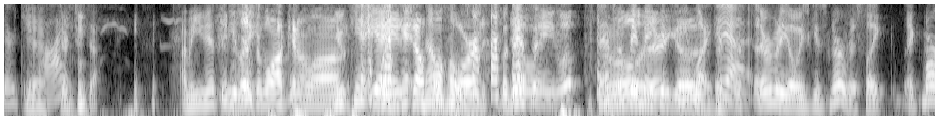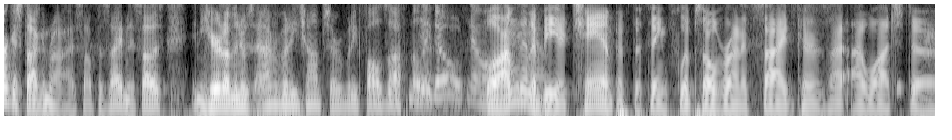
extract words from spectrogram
They're too Yeah, high. they're too ti- I mean, you have to be just like walking along. You can't- yeah, you can't- no. shuffleboard. But that's what- That's what they Oh, make it seem goes. like. Yeah. So everybody always gets nervous. Like like Marcus talking about. I saw Poseidon. I saw this, and you hear it on the news. Everybody jumps. Everybody falls off. No, they don't. No, Well, I'm gonna don't. be a champ if the thing flips over on its side because I, I watched uh,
